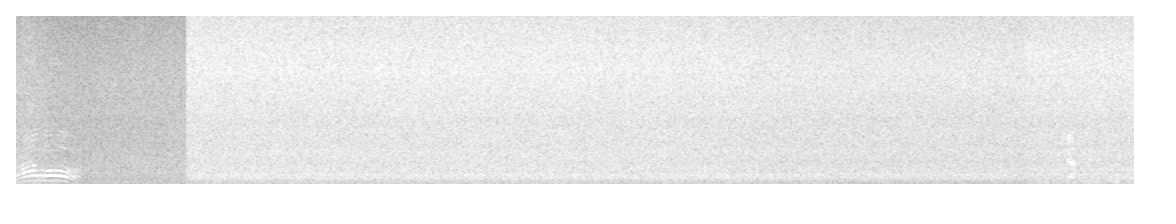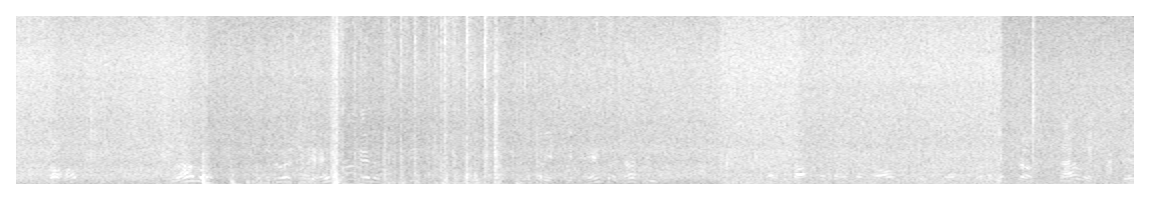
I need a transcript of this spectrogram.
Bravo! Ja. Bravo! Und du hast in die Hände relativ viel. In die Hände schafft viel. Danke. Der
